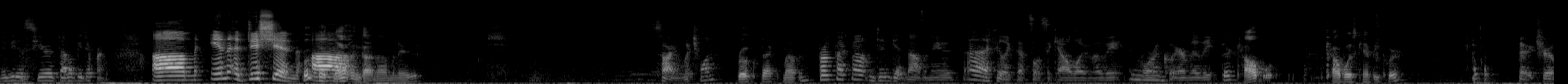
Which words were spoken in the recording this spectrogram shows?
maybe this year that'll be different. Um, in addition, Brokeback uh, Mountain got nominated. sorry, which one? Brokeback Mountain. Brokeback Mountain did get nominated. Uh, I feel like that's less a cowboy movie and more a queer movie. They're cowboy. Cowboys can't be queer. Very true.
